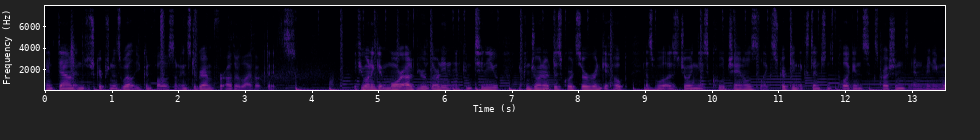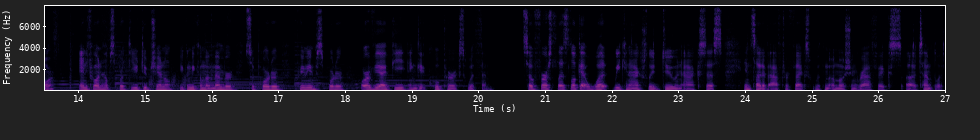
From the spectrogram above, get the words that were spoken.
And down in the description as well, you can follow us on Instagram for other live updates. If you want to get more out of your learning and continue, you can join our Discord server and get help, as well as join these cool channels like scripting, extensions, plugins, expressions, and many more. And if you want to help support the YouTube channel, you can become a member, supporter, premium supporter, or VIP and get cool perks with them. So first, let's look at what we can actually do and access inside of After Effects with a motion graphics uh, template.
